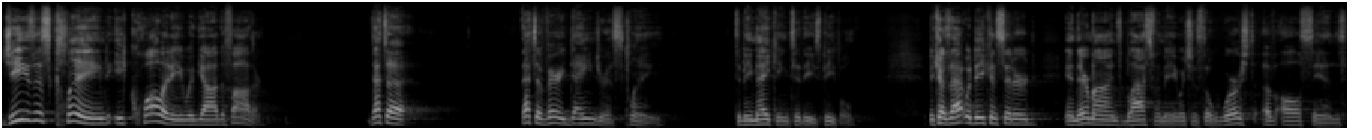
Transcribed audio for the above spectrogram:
Jesus claimed equality with God the Father. That's a, that's a very dangerous claim to be making to these people because that would be considered in their minds blasphemy, which is the worst of all sins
